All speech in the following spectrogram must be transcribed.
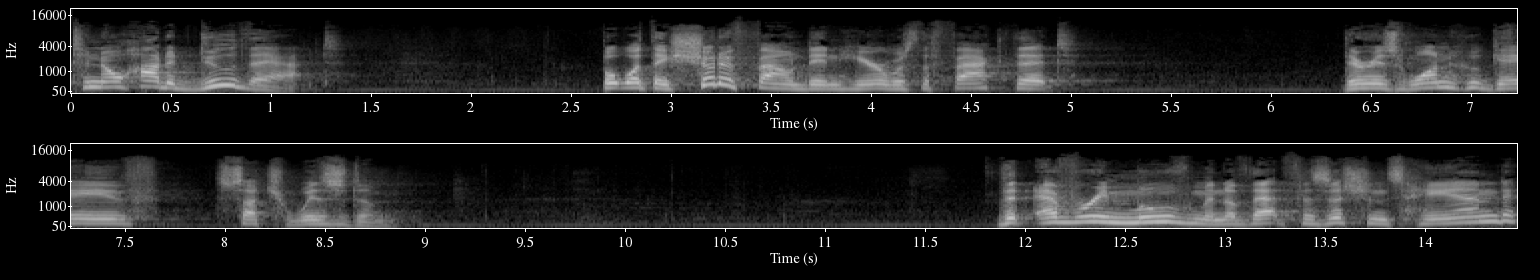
to know how to do that. But what they should have found in here was the fact that there is one who gave such wisdom. That every movement of that physician's hand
